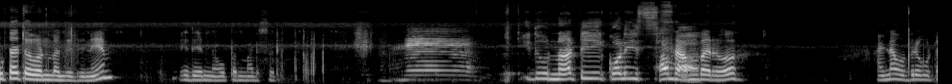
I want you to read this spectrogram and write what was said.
ಊಟ ತಗೊಂಡ್ ಬಂದಿದ್ದೀನಿ. ಇದೇನು ಓಪನ್ ಮಾಡಿ ಸರ್. ಇದು ನಾಟಿ ಕೋಳಿ ಸಾಂಬಾರು. ಅಣ್ಣ ಒಬ್ಬರೇ ಊಟ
